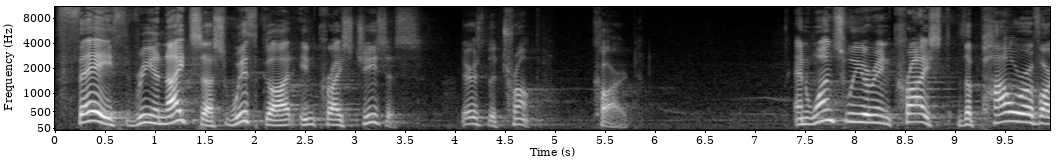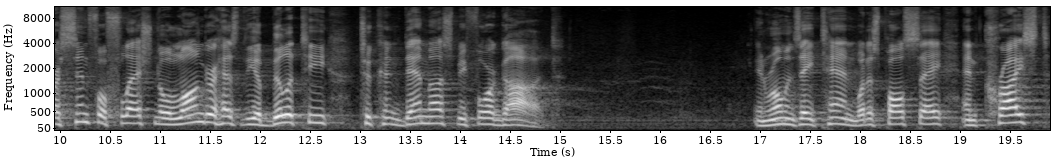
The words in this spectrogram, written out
faith reunites us with God in Christ Jesus. There's the trump card. And once we are in Christ, the power of our sinful flesh no longer has the ability to condemn us before God. In Romans 8.10, what does Paul say? And Christ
